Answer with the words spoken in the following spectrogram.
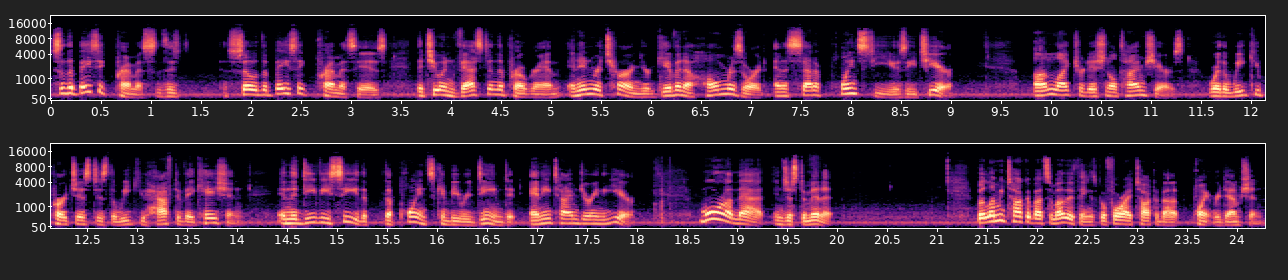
So the basic premise is so the basic premise is that you invest in the program and in return you're given a home resort and a set of points to use each year. Unlike traditional timeshares, where the week you purchased is the week you have to vacation, in the DVC the, the points can be redeemed at any time during the year. More on that in just a minute. But let me talk about some other things before I talk about point redemption.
